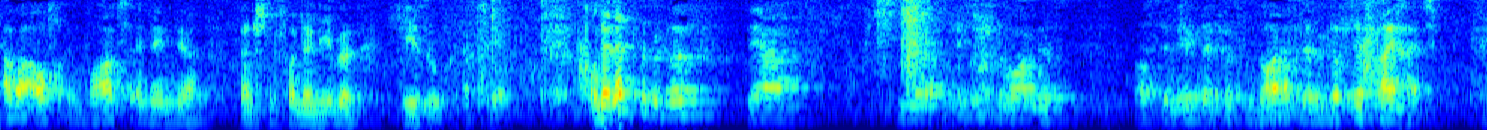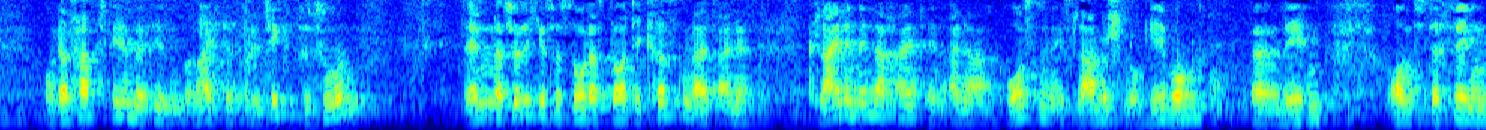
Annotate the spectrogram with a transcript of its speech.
aber auch im Wort, in dem wir Menschen von der Liebe Jesu erzählen. Und der letzte Begriff, der hier wichtig geworden ist aus dem Leben der Christen dort, ist der Begriff der Freiheit. Und das hat viel mit diesem Bereich der Politik zu tun. Denn natürlich ist es so, dass dort die Christen als eine kleine Minderheit in einer großen islamischen Umgebung äh, leben und deswegen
